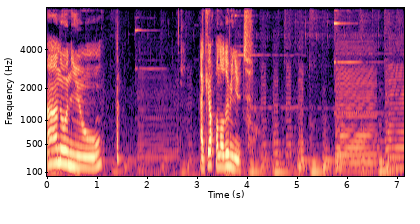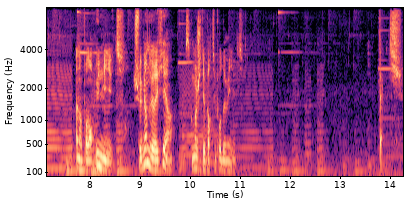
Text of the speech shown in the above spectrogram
Un oignon. À cuire pendant deux minutes. Ah non, pendant une minute. Je fais bien de vérifier, hein, parce que moi j'étais parti pour deux minutes. Tac.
